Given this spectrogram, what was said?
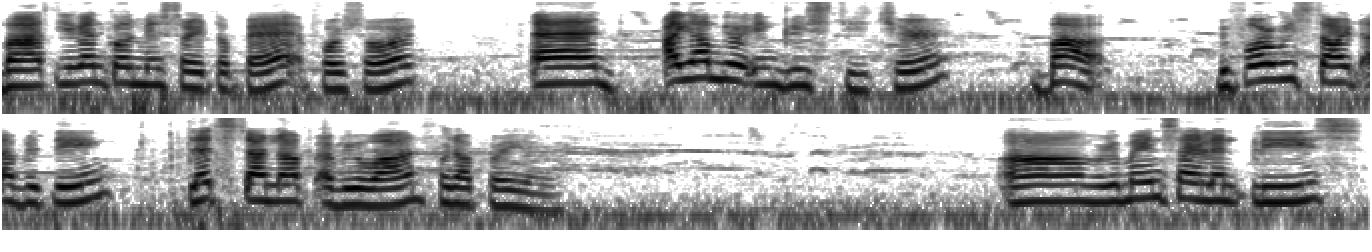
but you can call me Sir Tope for short. And I am your English teacher. But before we start everything, let's stand up, everyone, for the prayer. Um, remain silent, please.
